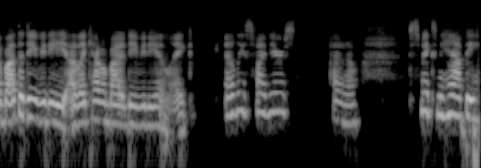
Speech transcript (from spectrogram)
I bought the DVD. I like haven't bought a DVD in like at least five years. I don't know. Just makes me happy.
